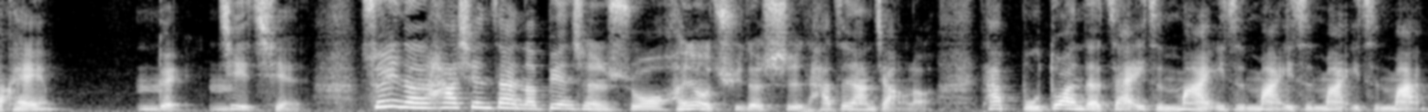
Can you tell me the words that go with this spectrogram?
OK。对，借钱，所以呢，他现在呢变成说很有趣的是，他这样讲了，他不断的在一直卖，一直卖，一直卖，一直卖。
